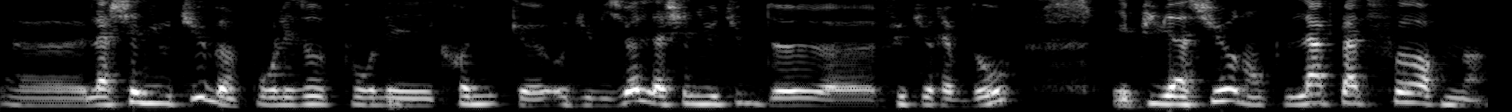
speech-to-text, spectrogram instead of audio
la chaîne YouTube pour les pour les chroniques audiovisuelles, la chaîne YouTube de Futur Hebdo, et puis bien sûr donc la plateforme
